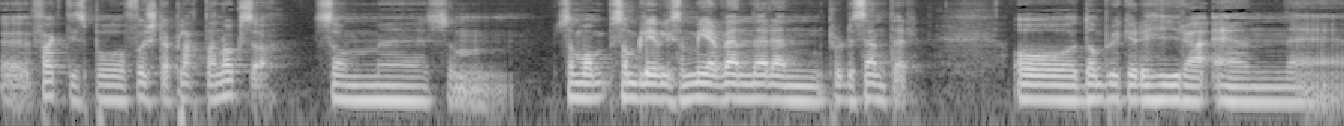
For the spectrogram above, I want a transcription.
eh, faktiskt på första plattan också. Som, eh, som, som, var, som blev liksom mer vänner än producenter. Och de brukade hyra en, eh,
